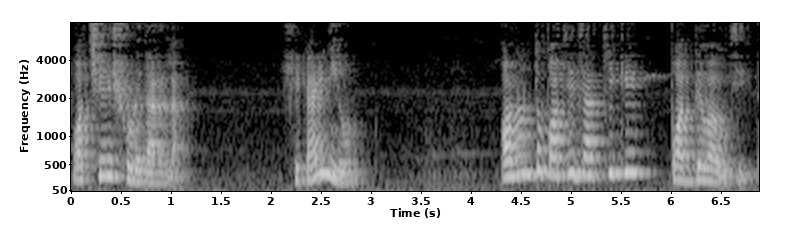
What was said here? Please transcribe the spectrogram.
পথ ছেড়ে সরে দাঁড়ালাম। সেটাই নিয়ম। অনন্ত পথের যাত্রীকে পথ দেওয়া উচিত।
